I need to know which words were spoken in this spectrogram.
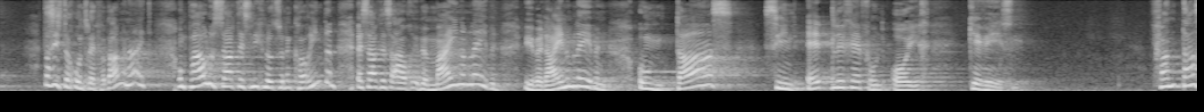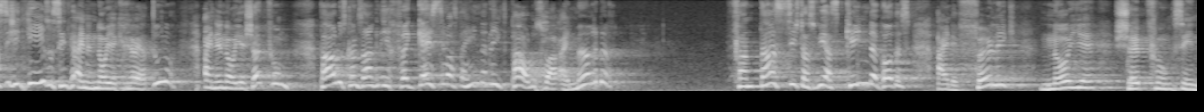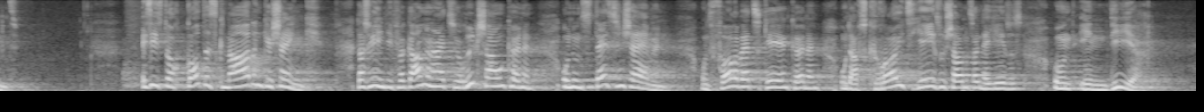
Das ist doch unsere Vergangenheit. Und Paulus sagt es nicht nur zu den Korinthern, er sagt es auch über meinem Leben, über deinem Leben. Und das sind etliche von euch gewesen. Fantastisch, in Jesus sind wir eine neue Kreatur, eine neue Schöpfung. Paulus kann sagen, ich vergesse, was dahinter liegt. Paulus war ein Mörder. Fantastisch, dass wir als Kinder Gottes eine völlig neue Schöpfung sind. Es ist doch Gottes Gnadengeschenk, dass wir in die Vergangenheit zurückschauen können und uns dessen schämen und vorwärts gehen können und aufs Kreuz Jesus schauen und sagen, Herr Jesus, und in dir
